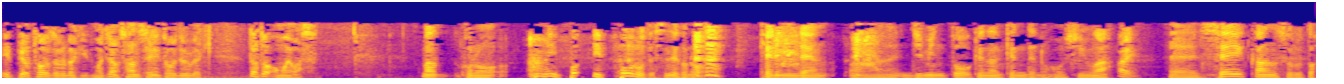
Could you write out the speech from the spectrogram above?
一票投じるべき、もちろん賛成に投じるべきだと思います。まあ、この、一方、一方のですね、この、県連、自民党沖縄県連の方針は、はい、えー、静観すると。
